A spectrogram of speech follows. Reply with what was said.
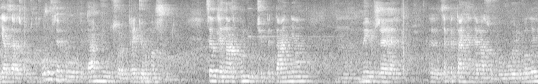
Я зараз тут знаходжуся по питанню 43-го маршруту. Це для нас болюче питання. Ми вже е, це питання не раз обговорювали.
